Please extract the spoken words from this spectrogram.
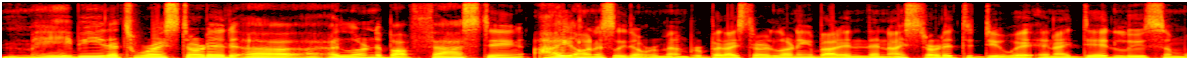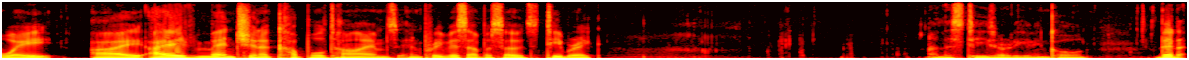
Maybe that's where I started. Uh, I learned about fasting. I honestly don't remember, but I started learning about it, and then I started to do it, and I did lose some weight. I I've mentioned a couple times in previous episodes, tea break and this tea's already getting cold. Then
